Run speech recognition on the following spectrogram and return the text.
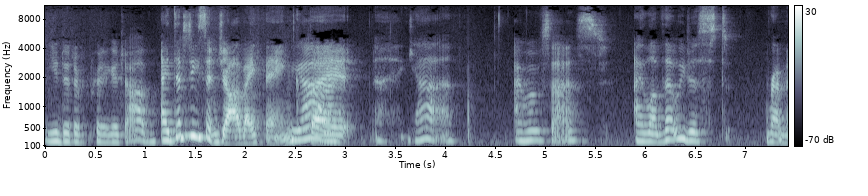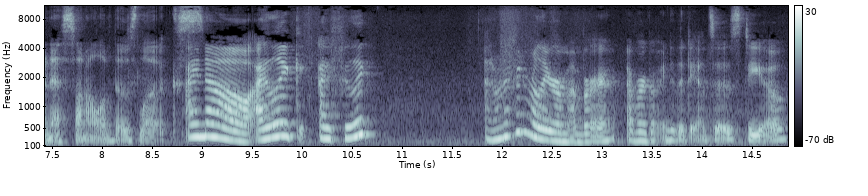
you did a pretty good job. I did a decent job, I think. Yeah. But yeah, I'm obsessed. I love that we just reminisce on all of those looks. I know. I like. I feel like. I don't even really remember ever going to the dances. Do you?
